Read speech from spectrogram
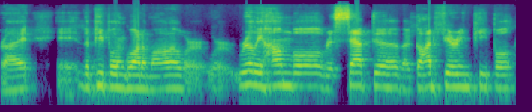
right? Eh, the people in Guatemala were, were really humble, receptive, a God fearing people,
